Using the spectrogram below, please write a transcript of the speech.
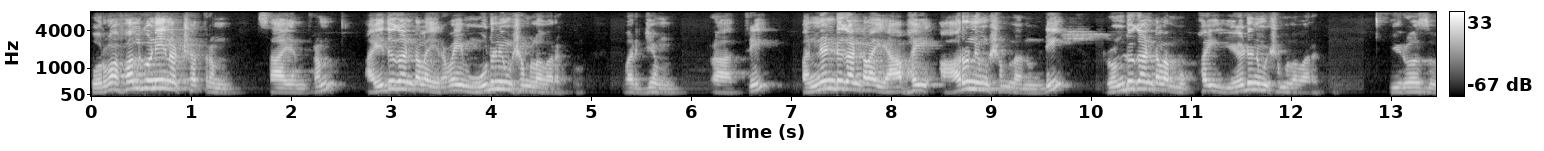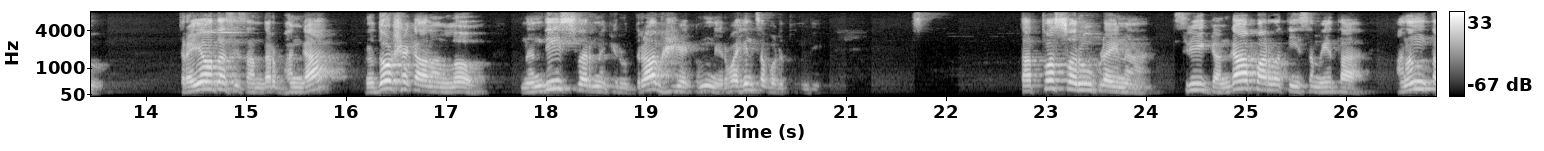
పూర్వఫల్గుణి నక్షత్రం సాయంత్రం ఐదు గంటల ఇరవై మూడు నిమిషముల వరకు వర్జ్యం రాత్రి పన్నెండు గంటల యాభై ఆరు నిమిషముల నుండి రెండు గంటల ముప్పై ఏడు నిమిషముల వరకు. ఈరోజు త్రయోదశి సందర్భంగా ప్రదోషకాలంలో నందీశ్వరునికి రుద్రాభిషేకం నిర్వహించబడుతుంది. తత్వస్వరూపుడైన శ్రీ గంగా పార్వతీ సమేత అనంత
